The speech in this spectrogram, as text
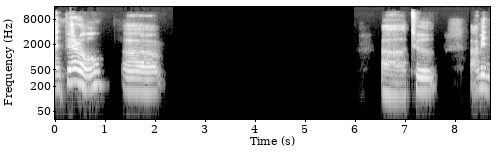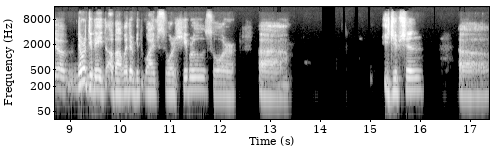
And Pharaoh uh, uh, to, I mean, uh, there were debate about whether midwives were Hebrews or uh, Egyptian. Uh,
